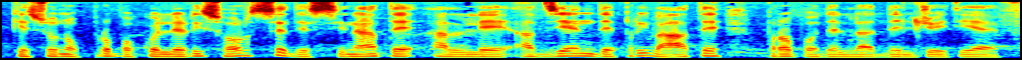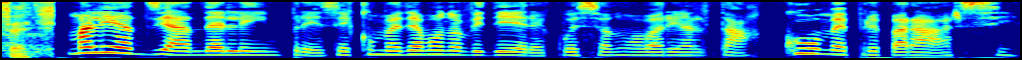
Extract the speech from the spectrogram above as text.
che sono proprio quelle risorse destinate alle aziende private proprio del, del GTF. Ma le aziende e le imprese come devono vedere questa nuova realtà? Come prepararsi?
